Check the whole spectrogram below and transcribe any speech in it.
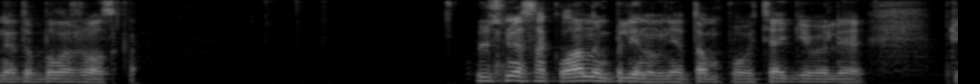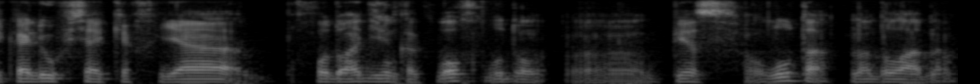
но это было жестко. Плюс мясо кланы, блин, у меня там повытягивали приколюх всяких. Я, походу, один как лох буду, э, без лута, но да ладно.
